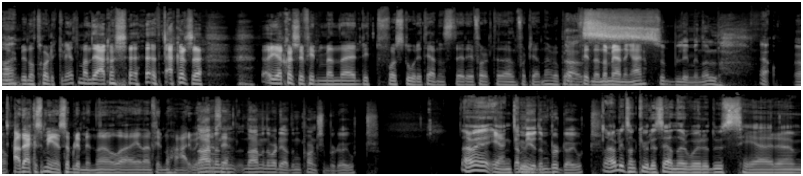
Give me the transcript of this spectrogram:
Nei. Begynne å tolke litt. Men det er kanskje, det er kanskje gjør kanskje filmen eh, litt for store tjenester i forhold til det den fortjener. ved å prøve å finne noe mening her. subliminal. Ja, det er ikke så mye subliminal eh, i den filmen her, vil Nei jeg men, si. nei, men det var det de kanskje burde ha gjort. Det er jo en Det er mye de burde ha gjort. Det er jo litt sånn kule scener hvor du ser um,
